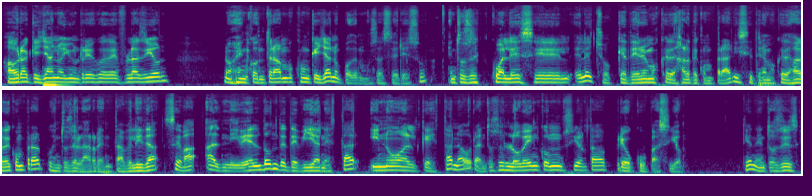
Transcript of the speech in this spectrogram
Ahora que ya no hay un riesgo de deflación, nos encontramos con que ya no podemos hacer eso. Entonces, ¿cuál es el, el, hecho? Que tenemos que dejar de comprar y si tenemos que dejar de comprar, pues entonces la rentabilidad se va al nivel donde debían estar y no al que están ahora. Entonces lo ven con cierta preocupación. ¿Entiendes? Entonces,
